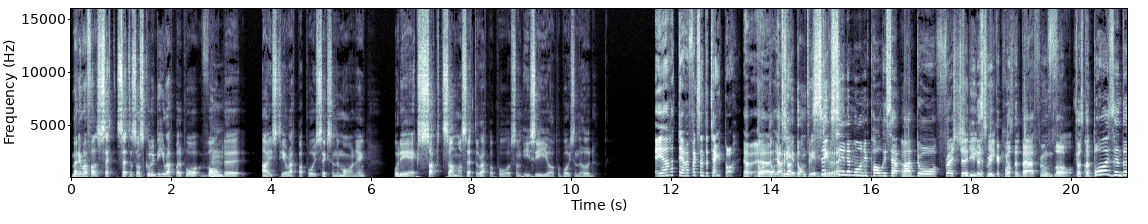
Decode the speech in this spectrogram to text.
Men i alla fall, sätt, sättet som Skulle D rappade på valde Ice-T att rappa på i Six in the Morning. Och det är exakt samma sätt att rappa på som ECE gör på Boys in the Hood. Ja, det har jag faktiskt inte tänkt på. Jag, De- eh, de jag tre- sa, de tre Six direkt- in the morning, police at Ja. my door. Fresh eat you squeak squeak across the bathroom floor. Cause the Ja. boys in the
